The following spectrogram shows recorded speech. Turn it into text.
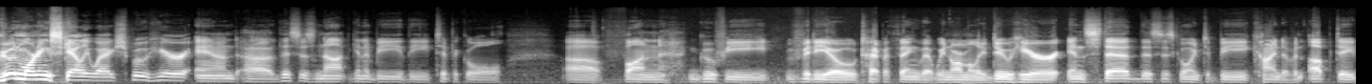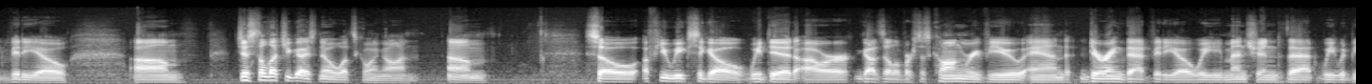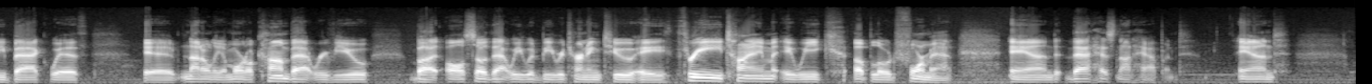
Good morning, Skallywag Shpoo here, and uh, this is not going to be the typical uh, fun, goofy video type of thing that we normally do here. Instead, this is going to be kind of an update video um, just to let you guys know what's going on. Um, so, a few weeks ago, we did our Godzilla vs. Kong review, and during that video, we mentioned that we would be back with a, not only a Mortal Kombat review, but also that we would be returning to a three time a week upload format. And that has not happened. And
